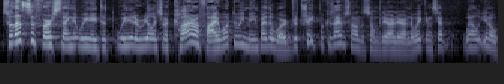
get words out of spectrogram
So that's the first thing that we need to we need to really sort of clarify. What do we mean by the word retreat? Because I was talking to somebody earlier in the week and said, well, you know,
